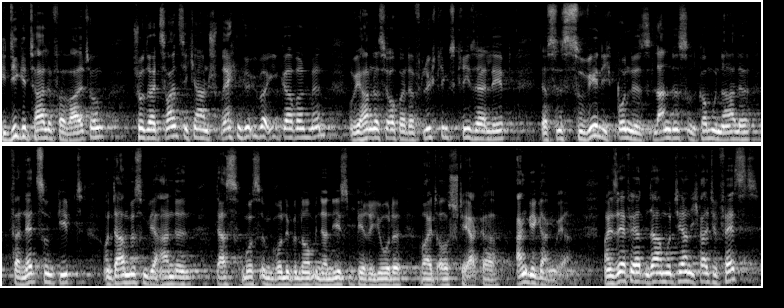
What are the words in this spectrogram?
die digitale Verwaltung. Schon seit 20 Jahren sprechen wir über E-Government und wir haben das ja auch bei der Flüchtlingskrise erlebt, dass es zu wenig Bundes-, Landes- und kommunale Vernetzung gibt und da müssen wir handeln. Das muss im Grunde genommen in der nächsten Periode weitaus stärker angegangen werden. Meine sehr verehrten Damen und Herren, ich halte fest,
